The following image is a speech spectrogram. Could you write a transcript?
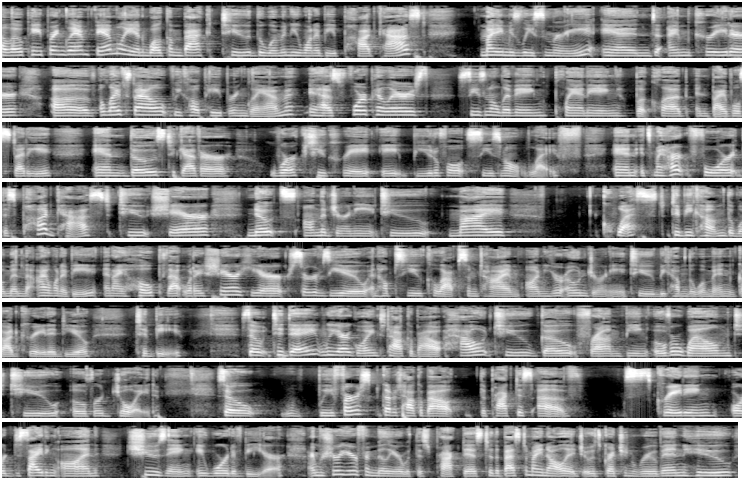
Hello, Paper and Glam family, and welcome back to the Woman You Want to Be podcast. My name is Lisamarie, and I'm creator of a lifestyle we call Paper and Glam. It has four pillars seasonal living, planning, book club, and Bible study. And those together work to create a beautiful seasonal life. And it's my heart for this podcast to share notes on the journey to my quest to become the woman that I want to be. And I hope that what I share here serves you and helps you collapse some time on your own journey to become the woman God created you to be. So today we are going to talk about how to go from being overwhelmed to overjoyed. So we first got to talk about the practice of creating or deciding on choosing a word of the year. I'm sure you're familiar with this practice. To the best of my knowledge, it was Gretchen Rubin who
